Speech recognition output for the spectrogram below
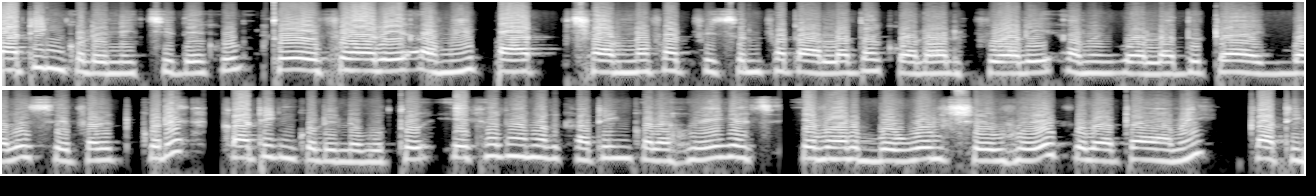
কাটিং করে নিচ্ছি দেখুন। তো এরপরে আমি পাট সামনা পাট পিছন পাট আলাদা করার পরে আমি গলা দুটো একবারে সেপারেট করে কাটিং করে নেব। তো এখানে আমার কাটিং করা হয়ে গেছে। এবার বগল শেভ হয়ে পুরাটা আমি কাটিং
